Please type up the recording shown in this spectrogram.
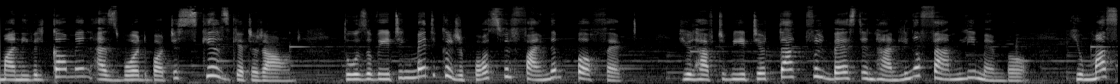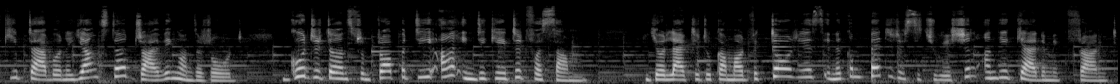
Money will come in as word about your skills get around. Those awaiting medical reports will find them perfect. You'll have to be at your tactful best in handling a family member. You must keep tab on a youngster driving on the road. Good returns from property are indicated for some. You're likely to come out victorious in a competitive situation on the academic front.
